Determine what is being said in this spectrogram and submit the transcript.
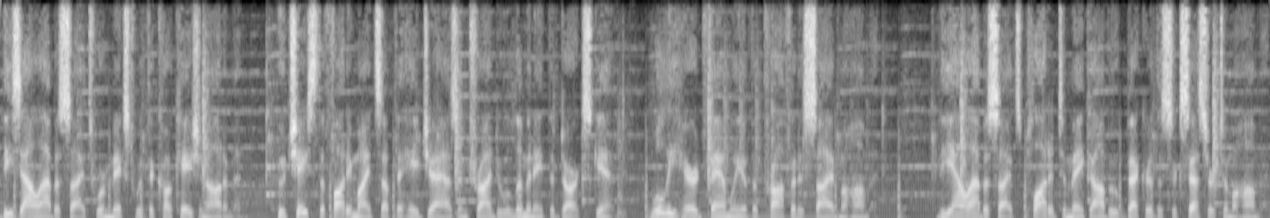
These Al-Abbasites were mixed with the Caucasian Ottoman, who chased the Fatimites up the Hejaz and tried to eliminate the dark-skinned, woolly-haired family of the Prophet Sayyid Muhammad. The Al-Abbasites plotted to make Abu Bakr the successor to Muhammad.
